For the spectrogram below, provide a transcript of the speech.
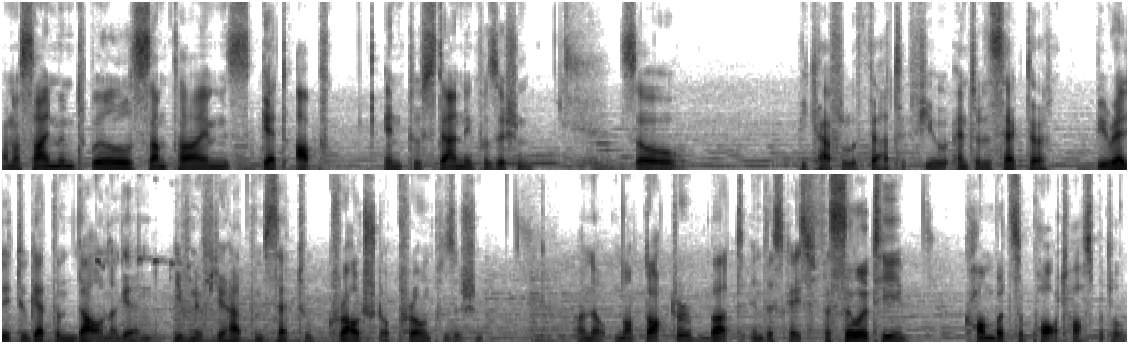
on assignment will sometimes get up into standing position. So be careful with that. If you enter the sector, be ready to get them down again, even if you had them set to crouched or prone position. Uh, no, not doctor, but in this case facility, combat support hospital.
